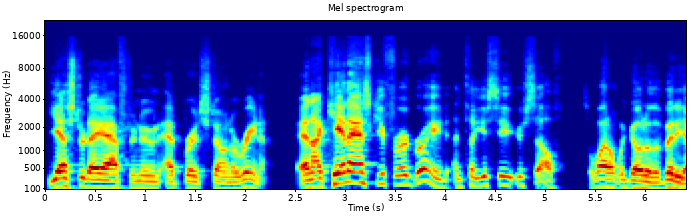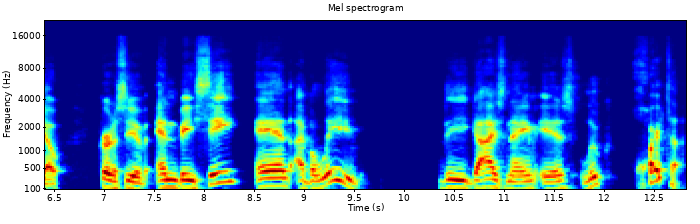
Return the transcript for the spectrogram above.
yesterday afternoon at Bridgestone Arena. And I can't ask you for a grade until you see it yourself. So why don't we go to the video, courtesy of NBC? And I believe the guy's name is Luke Huerta.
